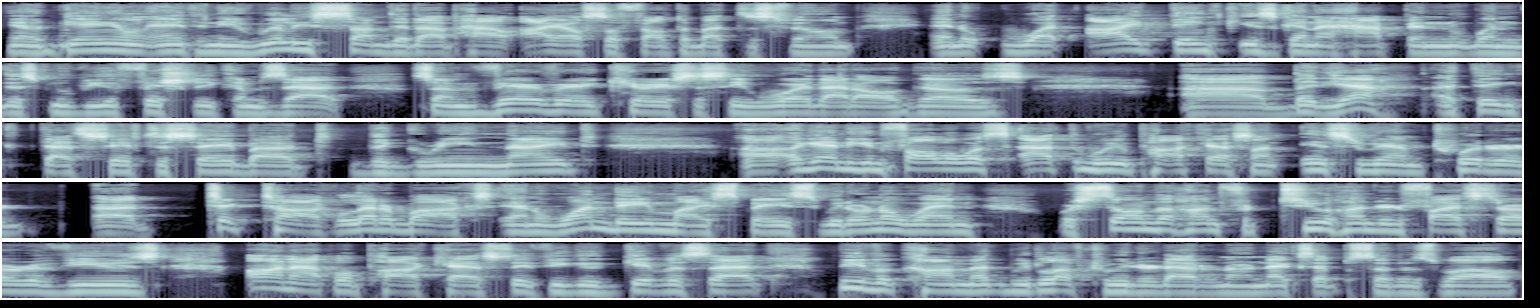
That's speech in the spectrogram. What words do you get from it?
you know Daniel and Anthony really summed it up how I also felt about this film and what I think is going to happen when this movie officially comes out. So I'm very very curious to see where that all goes. Uh, but yeah, I think that's safe to say about the Green Knight. Uh, again, you can follow us at the Movie Podcast on Instagram, Twitter, uh, TikTok, Letterboxd, and one day MySpace. We don't know when. We're still on the hunt for 200 five star reviews on Apple Podcasts. So if you could give us that, leave a comment. We'd love to read it out in our next episode as well.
